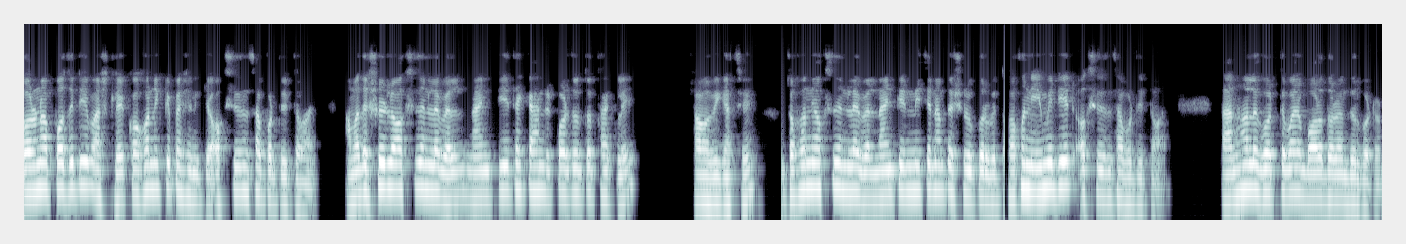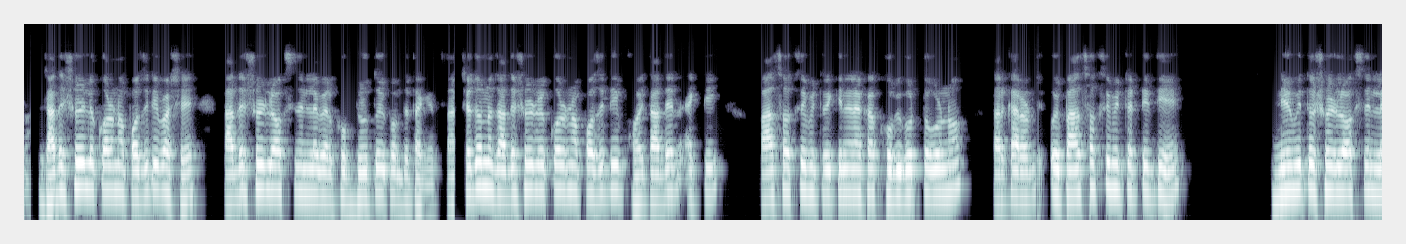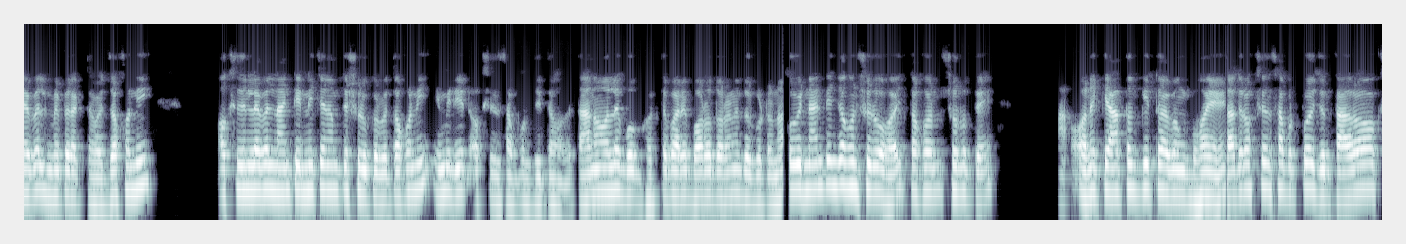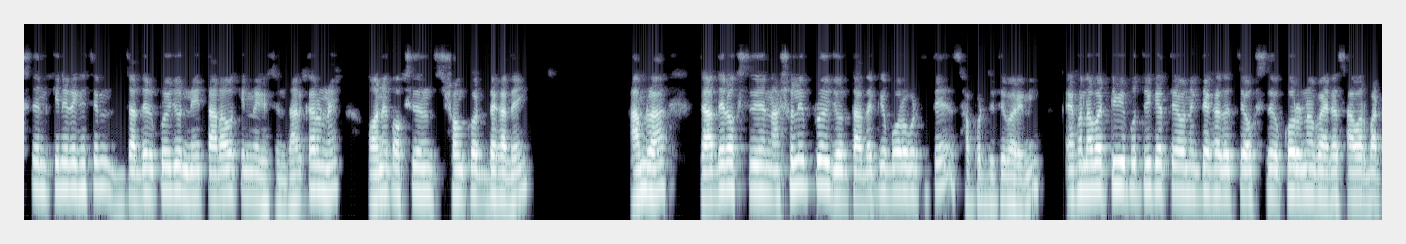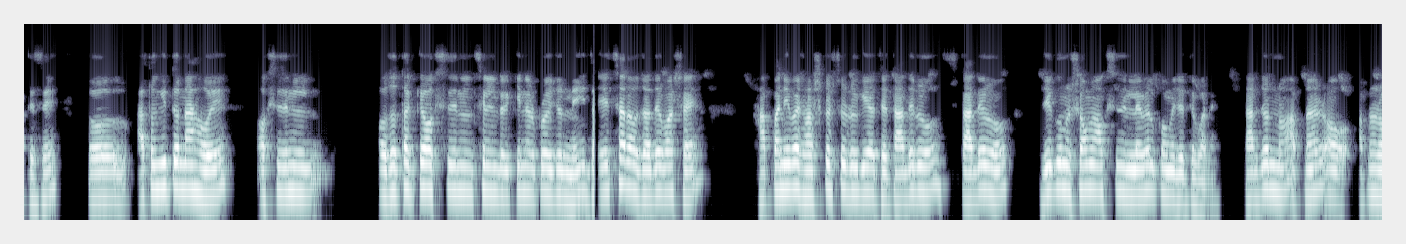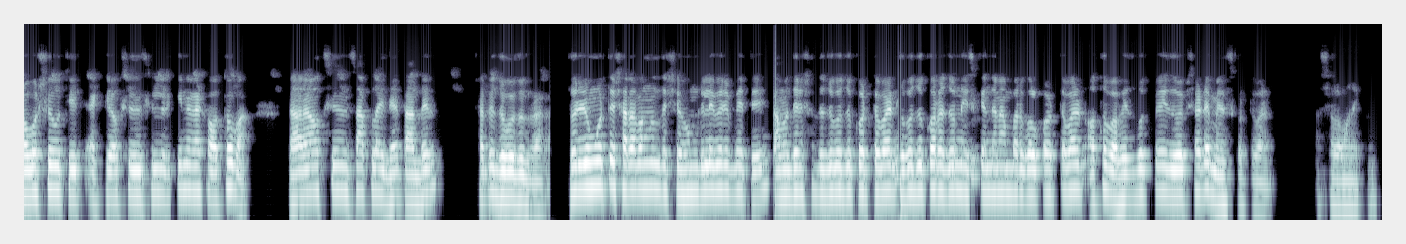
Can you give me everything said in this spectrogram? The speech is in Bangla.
করোনা পজিটিভ আসলে কখন একটি পেশেন্টকে অক্সিজেন সাপোর্ট দিতে হয়। আমাদের শরীরে অক্সিজেন লেভেল নাইনটি থেকে হান্ড্রেড পর্যন্ত থাকলে স্বাভাবিক আছে। যখনই অক্সিজেন লেভেল নাইনটির নিচে নামতে শুরু করবে তখন ইমিডিয়েট অক্সিজেন সাপোর্ট দিতে হয়। তা না হলে ঘটতে পারে বড় ধরনের দুর্ঘটনা। যাদের শরীরে করোনা পজিটিভ আসে, তাদের শরীরে অক্সিজেন লেভেল খুব দ্রুতই কমতে থাকে। সেজন্য যাদের শরীরে করোনা পজিটিভ হয়, তাদের একটি পালস অক্সিমিটার কিনে রাখা খুবই গুরুত্বপূর্ণ। তার কারণ ওই পালস অক্সিমিটারটি দিয়ে নিয়মিত শরীরে অক্সিজেন লেভেল মেপে রাখতে হবে যখনই অক্সিজেন লেভেল নাইনটির নিচে নামতে শুরু করবে, তখনই ইমিডিয়েট অক্সিজেন সাপোর্ট দিতে হবে। তা না হলে ঘটতে পারে বড় ধরনের দুর্ঘটনা। কোভিড নাইন্টিন যখন শুরু হয়, তখন শুরুতে অনেকে আতঙ্কিত এবং ভয়ে তাদের অক্সিজেন সাপোর্ট প্রয়োজন, তারাও অক্সিজেন কিনে রেখেছেন, যাদের প্রয়োজন নেই তারাও কিনে রেখেছেন। যার কারণে অনেক অক্সিজেন সংকট দেখা দেয়। আমরা যাদের অক্সিজেন আসলে প্রয়োজন, তাদেরকে পরবর্তীতে সাপোর্ট দিতে পারিনি। এখন আবার টিভি পত্রিকাতে অনেক দেখা যাচ্ছে অক্সিজেন করোনা ভাইরাস আবার বাড়তেছে। তো আতঙ্কিত না হয়ে অক্সিজেন অযথা কেউ অক্সিজেন সিলিন্ডার কেনার প্রয়োজন নেই? এছাড়াও যাদের বাসায় হাঁপানি বা শ্বাসকষ্ট রোগী আছে, তাদেরও তাদেরও যে কোনো সময় অক্সিজেন লেভেল কমে যেতে পারে। তার জন্য আপনার আপনার অবশ্যই উচিত একটি অক্সিজেন সিলিন্ডার কিনে রাখা অথবা যারা অক্সিজেন সাপ্লাই দেয়, তাদের সাথে যোগাযোগ রাখা। শরীরের মুহূর্তে সারা বাংলাদেশে হোম ডেলিভারি পেতে আমাদের সাথে যোগাযোগ করতে পারেন। যোগাযোগ করার জন্য স্ক্রিনে নাম্বার কল করতে পারেন অথবা ফেসবুক পেজ ওয়েবসাইটে মেসেজ করতে পারেন। আসসালামু আলাইকুম।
